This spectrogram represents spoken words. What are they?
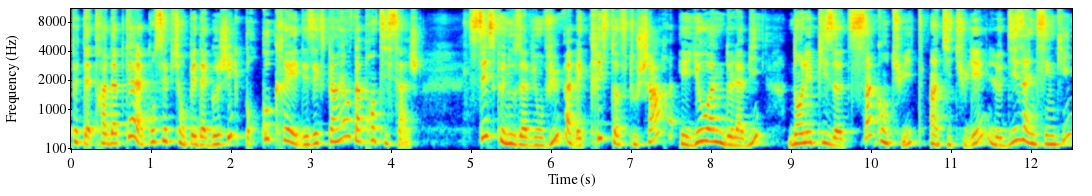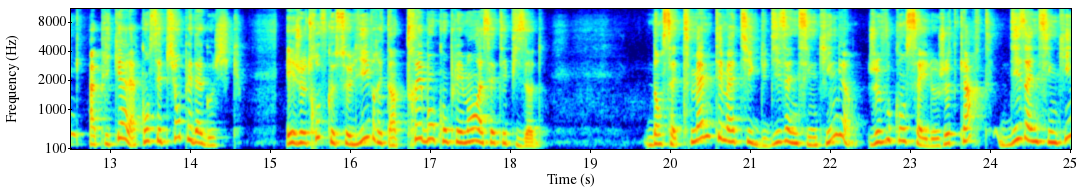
peut être adaptée à la conception pédagogique pour co-créer des expériences d'apprentissage. C'est ce que nous avions vu avec Christophe Touchard et Johan Delaby dans l'épisode 58 intitulé Le design thinking appliqué à la conception pédagogique. Et je trouve que ce livre est un très bon complément à cet épisode. Dans cette même thématique du design thinking, je vous conseille le jeu de cartes Design Thinking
